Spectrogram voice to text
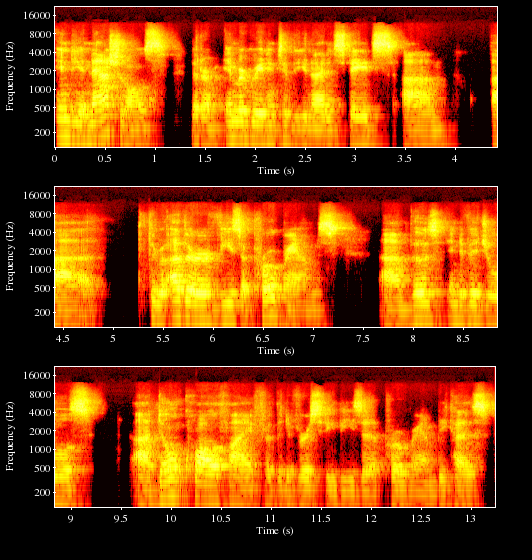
Indian nationals that are immigrating to the United States um, uh, through other visa programs, uh, those individuals uh, don't qualify for the diversity visa program because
